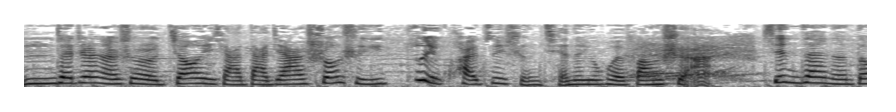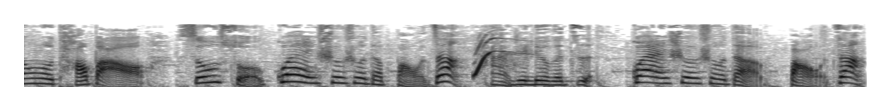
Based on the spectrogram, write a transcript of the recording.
嗯，在这儿呢，是教一下大家双十一最快最省钱的优惠方式啊！现在呢，登录淘宝搜索“怪兽兽的宝藏”啊，这六个字“怪兽兽的宝藏”，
